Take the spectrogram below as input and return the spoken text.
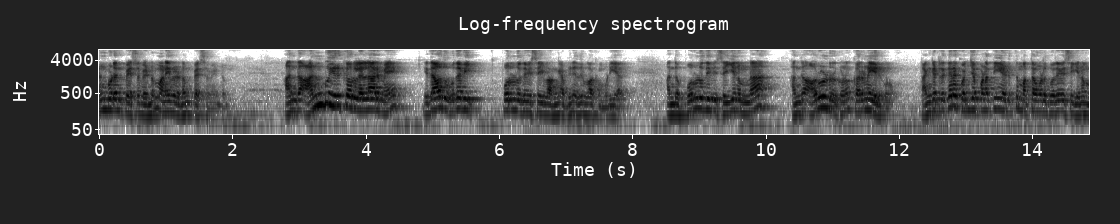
அன்புடன் பேச வேண்டும் அனைவரிடம் பேச வேண்டும். அந்த அன்பு இருக்கவர்கள் எல்லாருமே ஏதாவது உதவி பொருள் உதவி செய்வாங்க அப்படின்னு எதிர்பார்க்க முடியாது. அந்த பொருள் உதவி செய்யணும்னா அங்கே அருள் இருக்கணும் கருணை இருக்கணும். தங்கிட்ட இருக்கிற கொஞ்சம் பணத்தையும் எடுத்து மற்றவங்களுக்கு உதவி செய்யணும்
